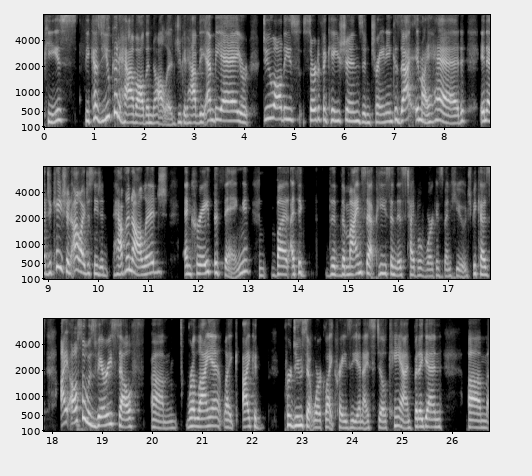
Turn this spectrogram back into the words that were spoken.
piece because you could have all the knowledge. You could have the MBA or do all these certifications and training. Because that in my head in education, oh, I just need to have the knowledge and create the thing. But I think the the mindset piece in this type of work has been huge because I also was very self um, reliant. Like I could produce at work like crazy, and I still can. But again, um,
